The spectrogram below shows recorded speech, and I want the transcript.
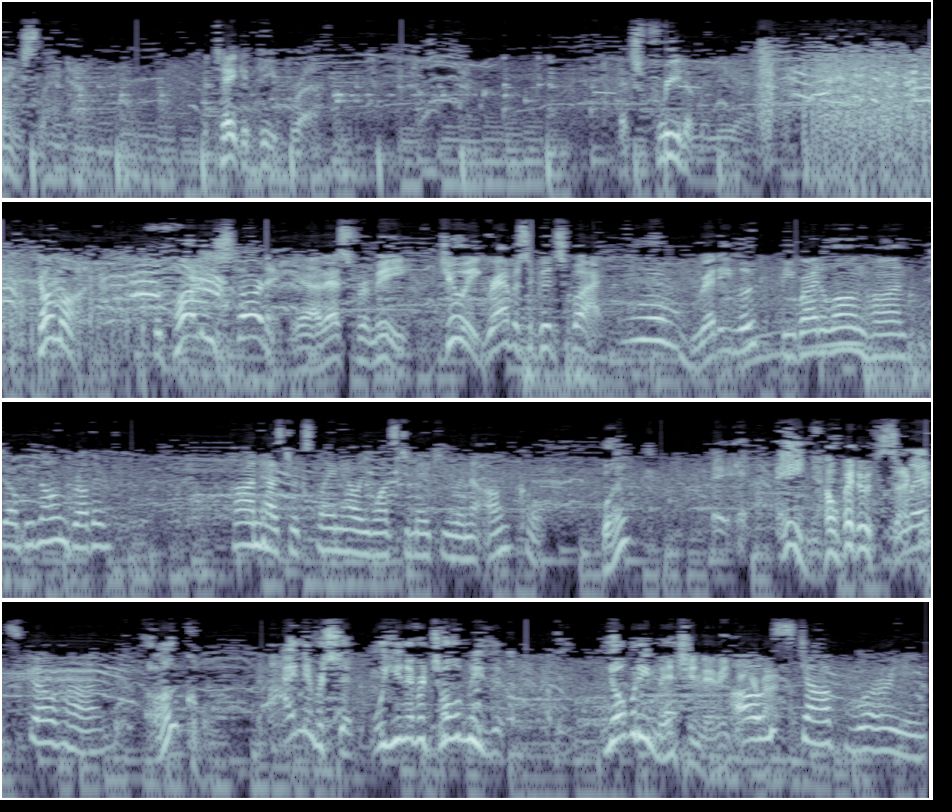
Thanks, Lando. Take a deep breath. That's freedom in the air. Come on! The party's starting! Yeah, that's for me. Chewie, grab us a good spot. You ready, Luke? Be right along, Han. Don't be long, brother. Han has to explain how he wants to make you an uncle. What? Hey, hey, now wait a second. Let's go, Han. Uncle? I never said. Well, you never told me that. Nobody mentioned anything. Oh, about stop worrying.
